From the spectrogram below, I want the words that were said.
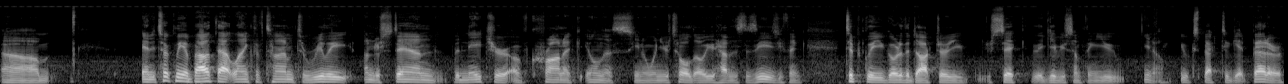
Um, and it took me about that length of time to really understand the nature of chronic illness. You know, when you're told, "Oh, you have this disease," you think typically you go to the doctor, you, you're sick, they give you something you you know you expect to get better,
